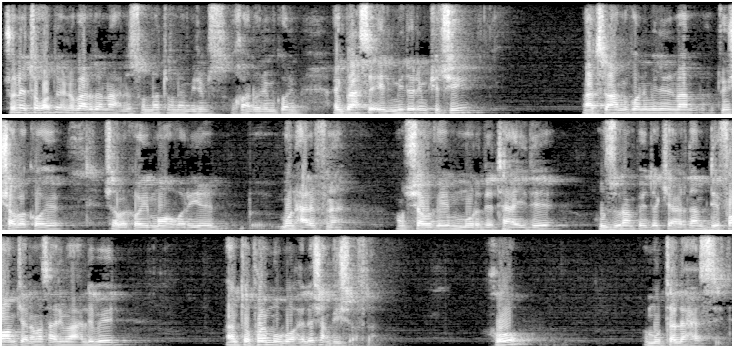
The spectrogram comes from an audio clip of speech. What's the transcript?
چون اعتقاد داریم برادران اهل سنت اونم میریم سخنرانی می‌کنیم. اگه بحث علمی داریم که چی؟ مطرح می‌کنه. می‌دونید من تو این شبکه های شبکه های ماهواره منحرف نه. اون شبکه مورد تاییده حضورم پیدا کردم. دفاع هم کردم. از حریم اهل بیت من تا پای مباهلش هم پیش رفتم. خب؟ مطلع هستید.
